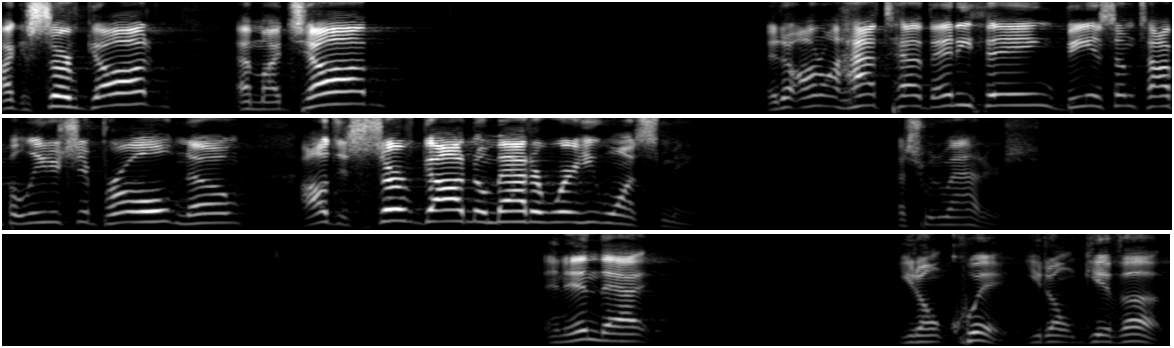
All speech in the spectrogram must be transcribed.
I can serve God at my job. And I don't have to have anything, be in some type of leadership role. No, I'll just serve God no matter where He wants me. That's what matters. And in that, you don't quit, you don't give up.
